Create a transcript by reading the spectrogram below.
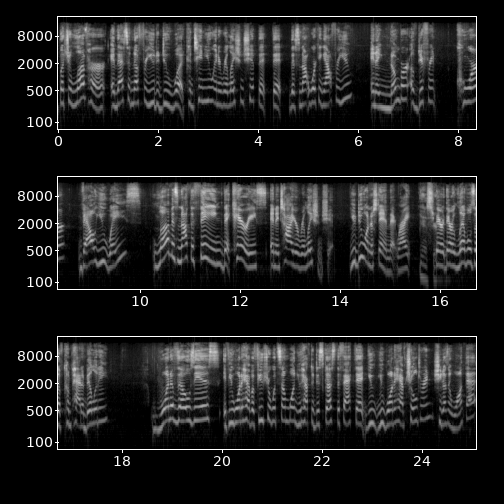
but you love her, and that's enough for you to do what? Continue in a relationship that, that, that's not working out for you in a number of different core value ways? Love is not the thing that carries an entire relationship. You do understand that, right? Yes, Your There, Honor. there are levels of compatibility. One of those is if you want to have a future with someone, you have to discuss the fact that you, you want to have children. She doesn't want that.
